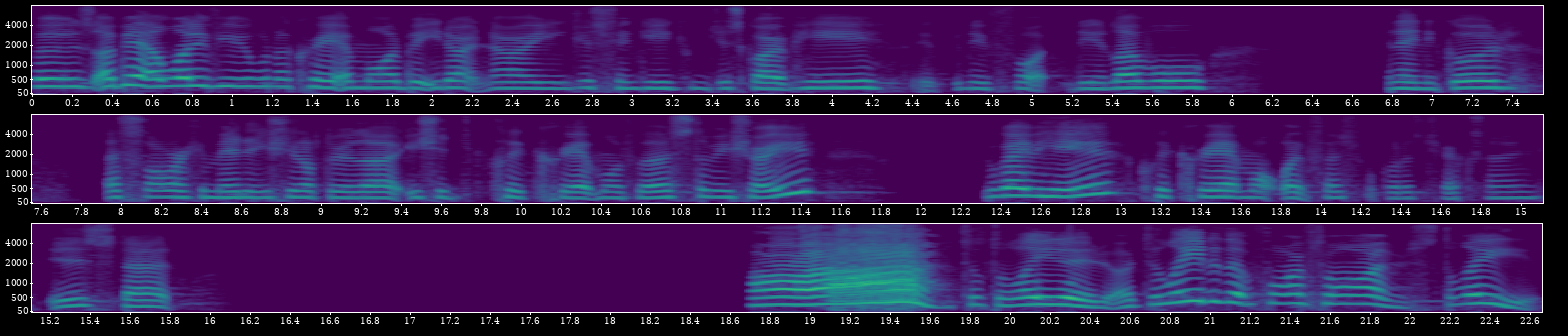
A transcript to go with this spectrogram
Because I bet a lot of you want to create a mod but you don't know, you just think you can just go over here, new, new level, and then you're good. That's not recommended, you should not do that. You should click create mod first. Let me show you. We'll go over here, click create mod. Wait, first we've got to check something. Is that Ah, it's deleted. I deleted it five times. Delete.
